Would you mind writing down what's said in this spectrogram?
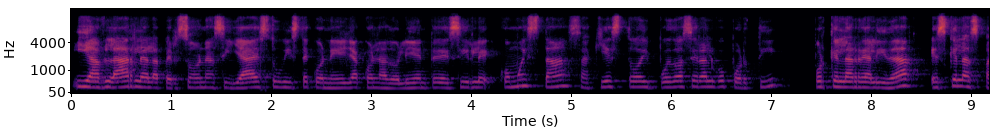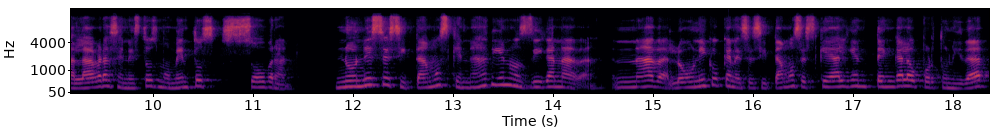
Y hablarle a la persona, si ya estuviste con ella, con la doliente, decirle, ¿cómo estás? Aquí estoy, ¿puedo hacer algo por ti? Porque la realidad es que las palabras en estos momentos sobran. No necesitamos que nadie nos diga nada, nada. Lo único que necesitamos es que alguien tenga la oportunidad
